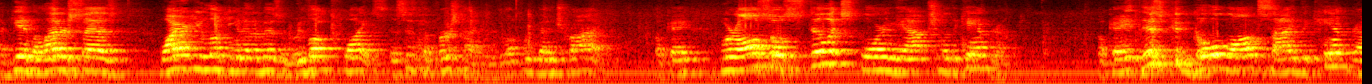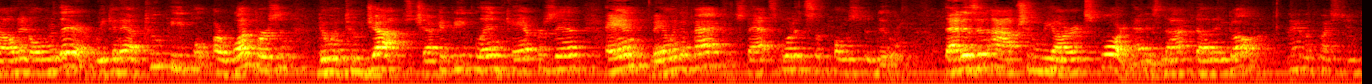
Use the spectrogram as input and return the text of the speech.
Again, the letter says, why aren't you looking at other businesses? We looked twice. This isn't the first time we've looked. We've been trying. Okay? We're also still exploring the option of the campground. Okay? This could go alongside the campground and over there. We can have two people or one person doing two jobs, checking people in, campers in, and mailing a package. That's what it's supposed to do. That is an option we are exploring. That is not done and gone. I have a question.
